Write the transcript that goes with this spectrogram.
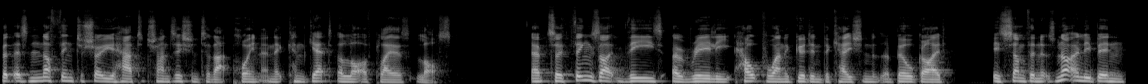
but there's nothing to show you how to transition to that point and it can get a lot of players lost. Uh, so things like these are really helpful and a good indication that the build guide is something that's not only been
